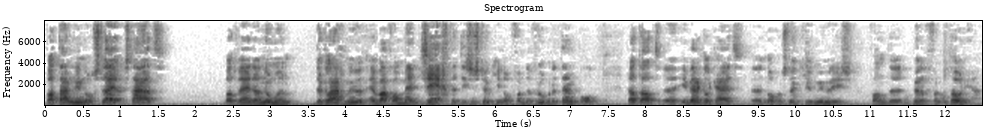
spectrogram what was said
wat daar nu nog sta, staat, wat wij dan noemen de klaagmuur, en waarvan men zegt, het is een stukje nog van de vroegere tempel, dat dat uh, in werkelijkheid uh, nog een stukje muur is van de burg van Antonia.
